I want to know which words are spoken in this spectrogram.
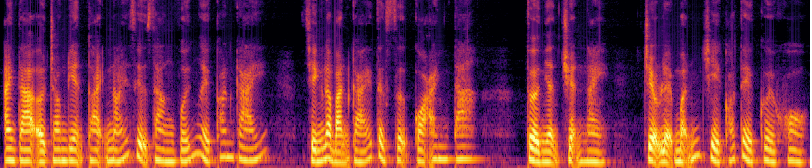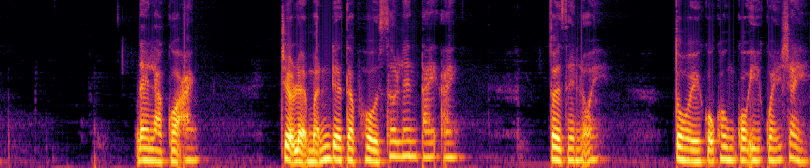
Anh ta ở trong điện thoại nói dịu dàng với người con gái, chính là bạn gái thực sự của anh ta. Thừa nhận chuyện này, Triệu Lệ Mẫn chỉ có thể cười khổ. Đây là của anh. Triệu Lệ Mẫn đưa tập hồ sơ lên tay anh. Tôi xin lỗi. Tôi cũng không cố ý quấy rầy,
